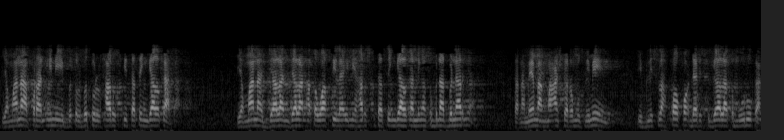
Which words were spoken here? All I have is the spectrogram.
Yang mana peran ini betul-betul harus kita tinggalkan. Yang mana jalan-jalan atau wasilah ini harus kita tinggalkan dengan sebenar-benarnya. Karena memang ma'asyar muslimin, iblislah pokok dari segala keburukan.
